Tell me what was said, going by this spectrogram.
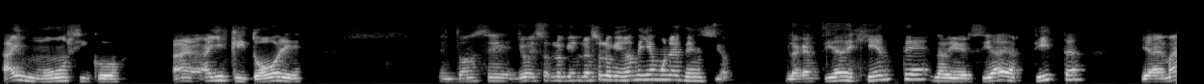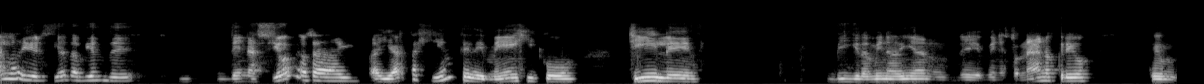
hay músicos, hay, escritores. Entonces, yo eso es, lo que, eso es lo que más me llamó la atención. La cantidad de gente, la diversidad de artistas y además la diversidad también de, de naciones. O sea, hay, hay harta gente de México, Chile, vi que también habían eh, venezolanos, creo. Em,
